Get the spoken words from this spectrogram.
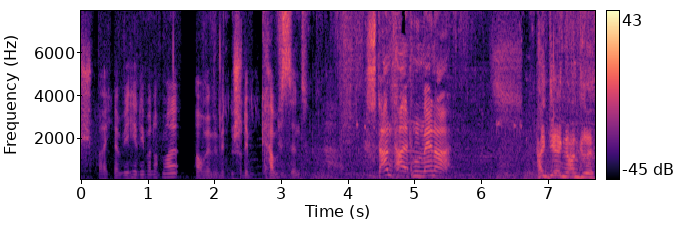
speichern wir hier lieber nochmal. Auch wenn wir mitten schon im Kampf sind. Standhalten, Männer! Ein Gegenangriff!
